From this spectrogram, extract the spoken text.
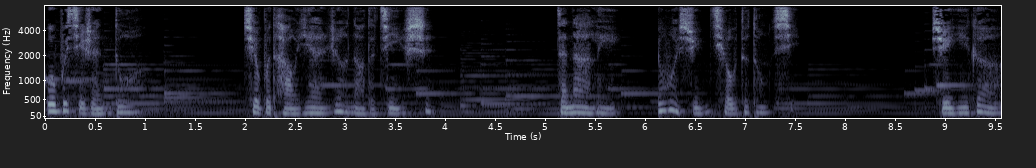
我不喜人多。却不讨厌热闹的集市，在那里有我寻求的东西。寻一个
